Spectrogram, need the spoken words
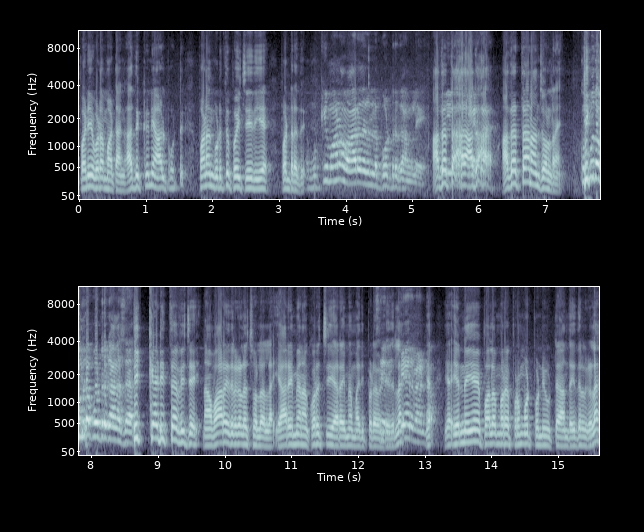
பண்ணி விட மாட்டாங்க. அதுக்குன்னு ஆள் போட்டு பணம் கொடுத்து பொய் செய்தியை பண்ணுறது முக்கியமான வாரதழில் போட்டிருக்காங்களே. அதைத்தான் அதை- அதைத்தான் நான் சொல்கிறேன் குமுதம்ல போட்டிருக்காங்க சார். டிக்கடித்த விஜய். நான் வார இதழ்களை சொல்லலை. யாரையுமே நான் குறைச்சி யாரையுமே மதிப்பிட வேண்டியதில்லை. என்னையே பல முறை ப்ரமோட் பண்ணி விட்ட அந்த இதழ்களை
